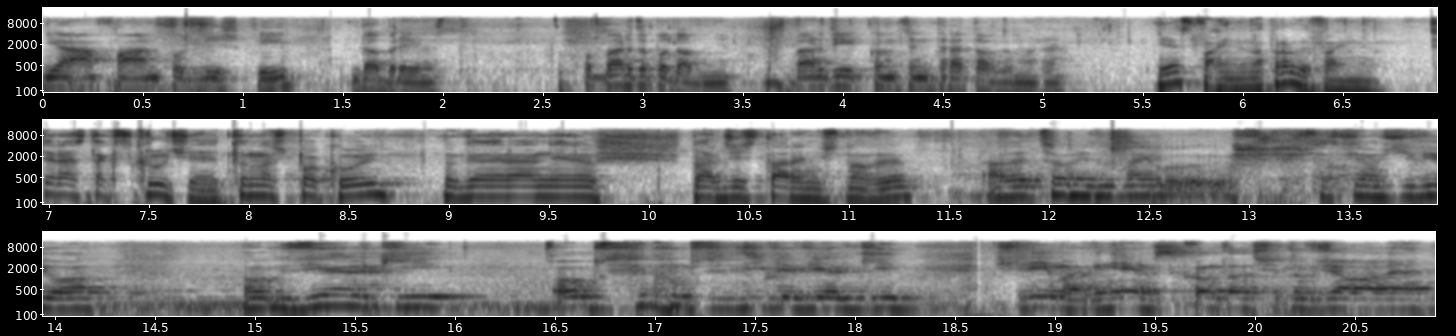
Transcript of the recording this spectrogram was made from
Ja, fan podliszki, dobry jest. Bo bardzo podobnie. Bardziej koncentratowy może. Jest fajny, naprawdę fajny. Teraz tak w skrócie, to nasz pokój, no generalnie już bardziej stary niż nowy, ale co mnie tutaj przed chwilą zdziwiło, o wielki, obrzy- obrzydliwie wielki ślimak, nie wiem skąd on się tu wziął, ale,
